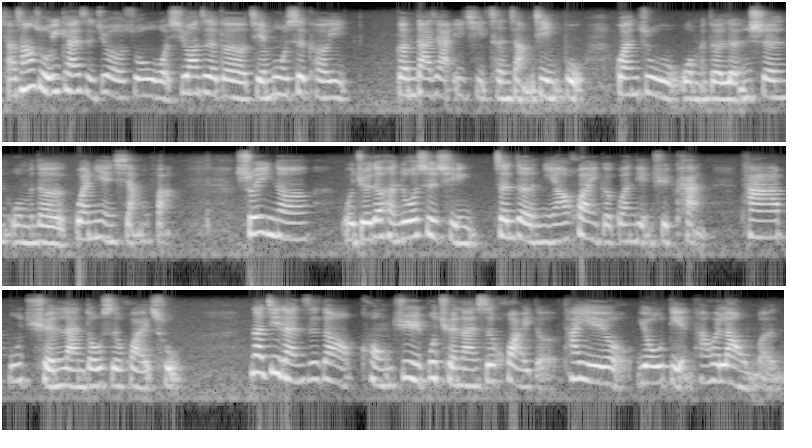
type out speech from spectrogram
小仓鼠一开始就有说，我希望这个节目是可以跟大家一起成长进步，关注我们的人生、我们的观念想法。所以呢，我觉得很多事情真的你要换一个观点去看，它不全然都是坏处。那既然知道恐惧不全然是坏的，它也有优点，它会让我们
